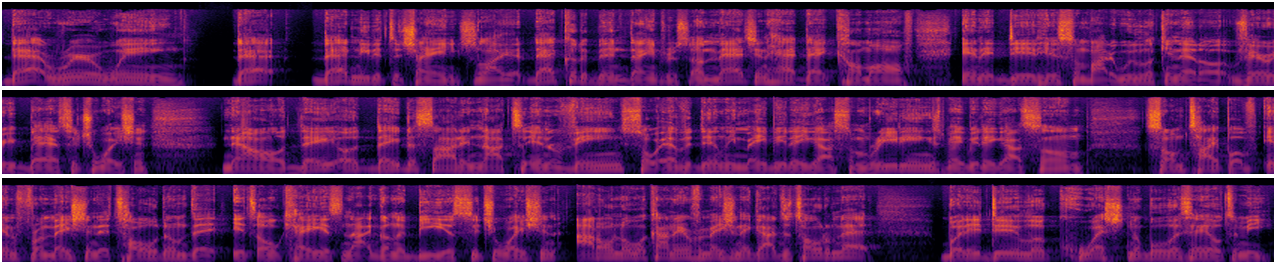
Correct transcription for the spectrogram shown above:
That rear wing, that that needed to change. Like that could have been dangerous. Imagine had that come off and it did hit somebody. We're looking at a very bad situation. Now they uh, they decided not to intervene, so evidently maybe they got some readings, maybe they got some some type of information that told them that it's okay, it's not going to be a situation. I don't know what kind of information they got that told them that, but it did look questionable as hell to me.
